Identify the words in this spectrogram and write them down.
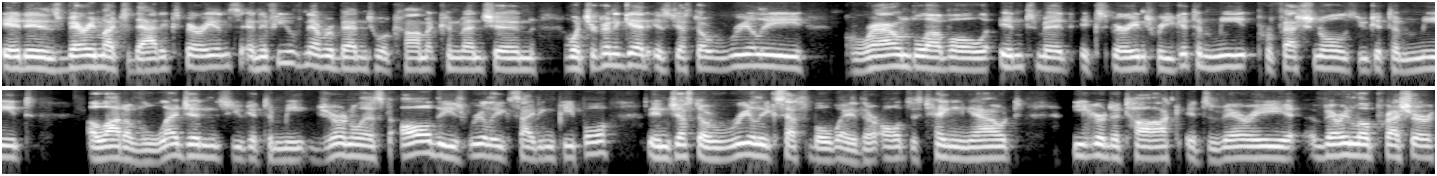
it is very much that experience. And if you've never been to a comic convention, what you're going to get is just a really ground level, intimate experience where you get to meet professionals, you get to meet a lot of legends, you get to meet journalists, all these really exciting people in just a really accessible way. They're all just hanging out, eager to talk. It's very, very low pressure.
